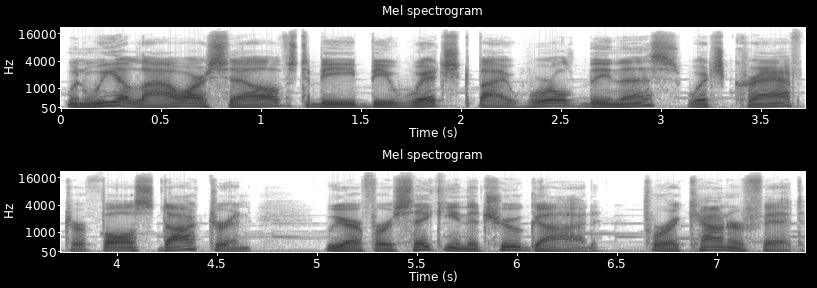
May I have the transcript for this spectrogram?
When we allow ourselves to be bewitched by worldliness, witchcraft, or false doctrine, we are forsaking the true God for a counterfeit.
